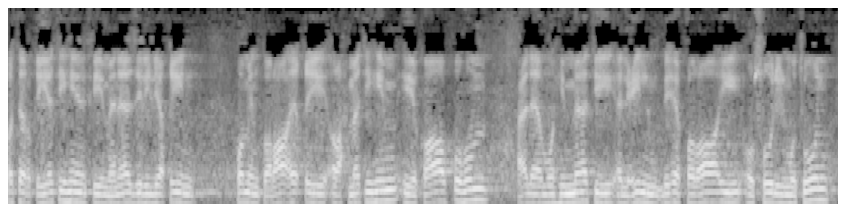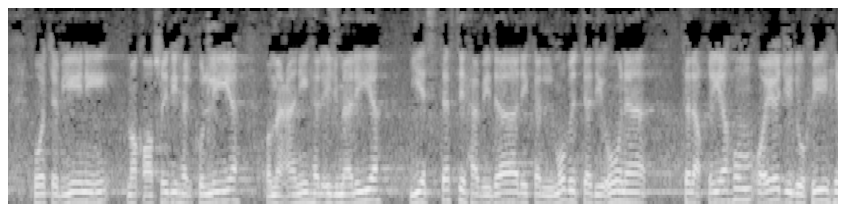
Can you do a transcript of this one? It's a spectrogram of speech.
وترقيتهم في منازل اليقين. ومن طرائق رحمتهم إيقافهم على مهمات العلم بإقراء أصول المتون وتبيين مقاصدها الكلية ومعانيها الإجمالية ليستفتح بذلك المبتدئون تلقيهم ويجد فيه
